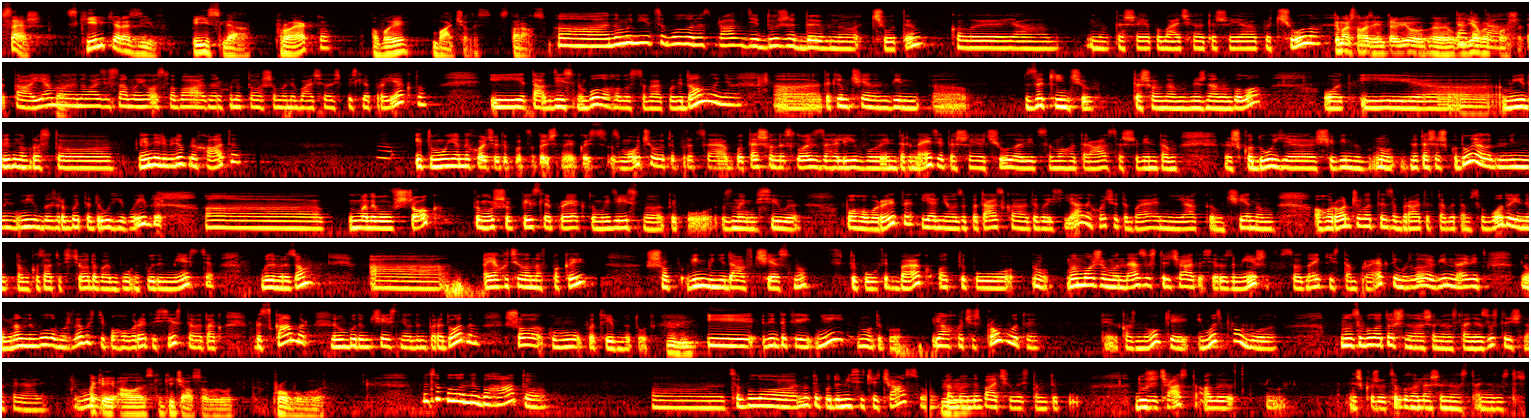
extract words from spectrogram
Все ж, скільки разів після проекту ви бачились з Тарасом? А, ну мені це було насправді дуже дивно чути, коли я ну те, що я побачила, те, що я почула. Ти маєш на увазі інтерв'ю е, у Єви Кошик? та, та, я Так. маю на увазі саме його слова на рахунок того, що ми не бачились після проєкту. І так, дійсно було голосове повідомлення. А, таким чином він е, закінчив те, що нам між нами було. От і е, мені дивно просто я не люблю брехати. І тому я не хочу типу, це точно якось змовчувати про це. Бо те, що неслось взагалі в інтернеті, те, що я чула від самого Тараса, що він там шкодує, що він ну не те, що шкодує, але він міг- би зробити другий вибір. У мене був шок. Тому що після проєкту ми дійсно, типу, з ним сіли поговорити. Я в нього запитала, сказала: дивись, я не хочу тебе ніяким чином огороджувати, забирати в тебе там свободу і не там казати, все, давай бу- в місті, будемо разом. А, а я хотіла навпаки, щоб він мені дав чесно, типу, фідбек. От, типу, ну, ми можемо не зустрічатися, розумієш, це все одно якийсь там проект, і можливо він навіть ну нам не було можливості поговорити, сісти отак без камер, де ми будемо чесні один перед одним, що кому потрібно тут. Угу. І він такий: ні, ну, типу, я хочу спробувати. Я кажу, ну окей, і ми спробували. Ну, це була точно наша не остання зустріч на фіналі. Тому Окей, але скільки часу ви от пробували? ну це було небагато. Це було ну, типу, до місяця часу. Там ми не бачились там, типу, дуже часто, але ну, я ж кажу, це була наша не остання зустріч.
